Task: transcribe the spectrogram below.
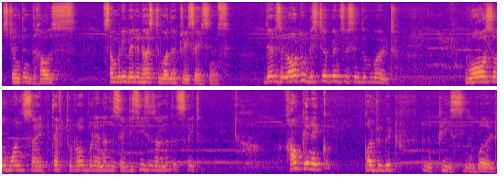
strengthen the house. Somebody went and asked Mother Teresa, it seems. There is a lot of disturbances in the world. Wars on one side, theft, robbery another side, diseases on another side. How can I co- contribute to the peace in the world?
